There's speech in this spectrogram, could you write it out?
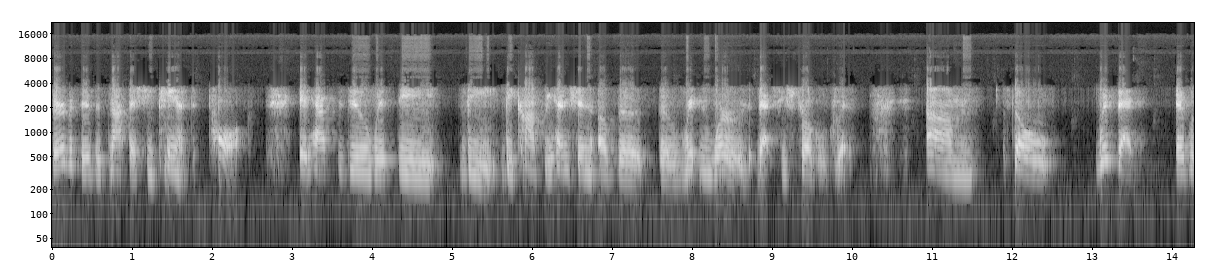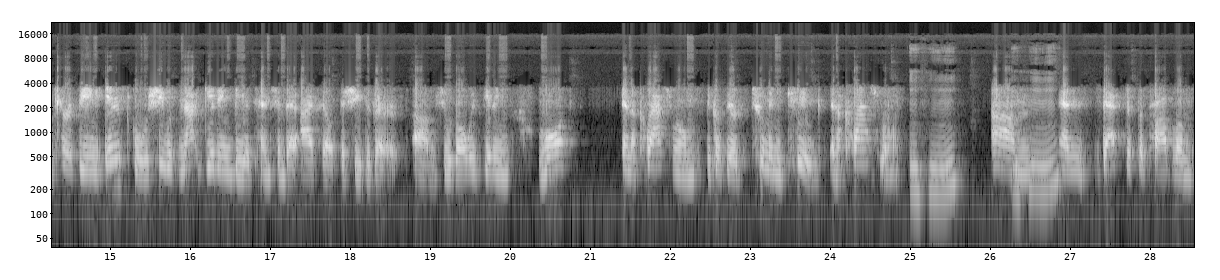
services, it's not that she can't talk. It has to do with the the the comprehension of the the written word that she struggles with. Um, so, with that, and with her being in school, she was not getting the attention that I felt that she deserved. Um, she was always getting lost in a classroom because there are too many kids in a classroom. Mm-hmm. Um, mm-hmm. And that's just a problem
